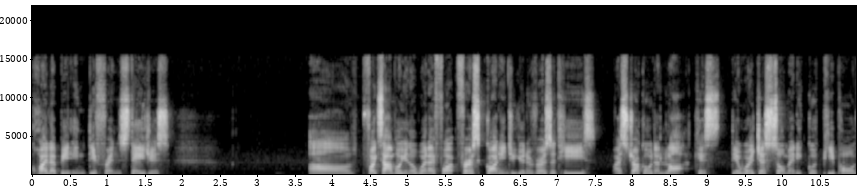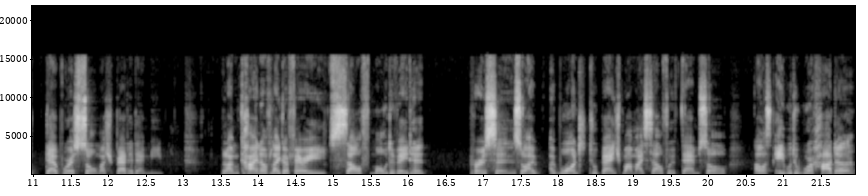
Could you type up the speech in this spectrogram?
quite a bit in different stages uh, for example, you know, when I first got into universities, I struggled a lot because there were just so many good people that were so much better than me. But I'm kind of like a very self motivated person, so I, I want to benchmark myself with them, so I was able to work harder.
